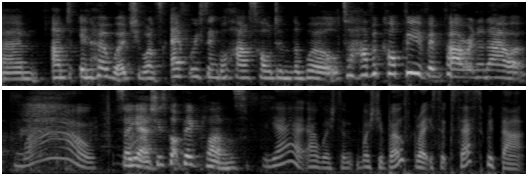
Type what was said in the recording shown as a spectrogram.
Um, and in her words, she wants every single household in the world to have a copy of Empower in an Hour. Wow. So, yeah, she's got big plans. Yeah, I wish, them, wish you both great success with that.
